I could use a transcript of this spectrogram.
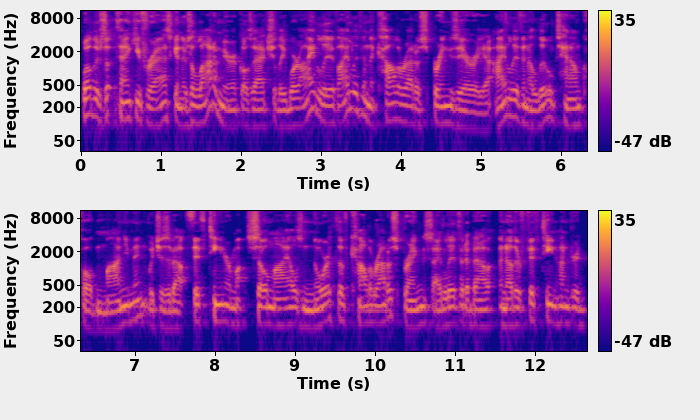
Well, there's thank you for asking. There's a lot of miracles actually. Where I live, I live in the Colorado Springs area. I live in a little town called Monument, which is about 15 or so miles north of Colorado Springs. I live at about another 1,500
